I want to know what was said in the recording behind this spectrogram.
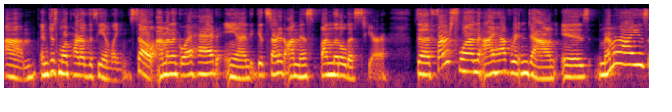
um, and just more part of the family. So I'm going to go ahead and get started on this fun little list here. The first one I have written down is memorize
